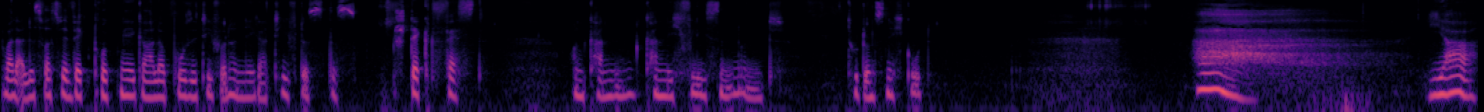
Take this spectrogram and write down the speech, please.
Weil alles, was wir wegdrücken, egal ob positiv oder negativ, das, das steckt fest und kann, kann nicht fließen und tut uns nicht gut. Ah. Ja,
